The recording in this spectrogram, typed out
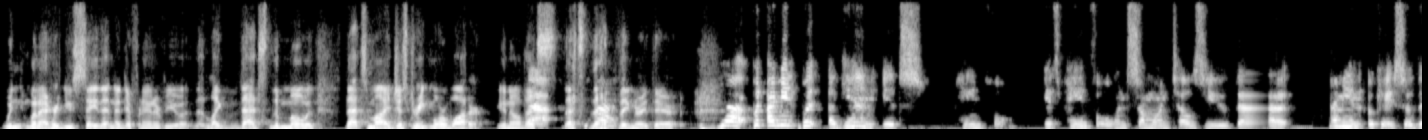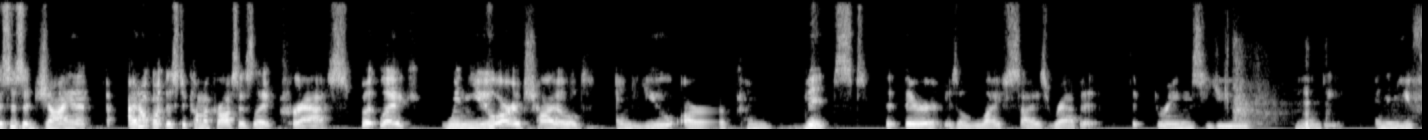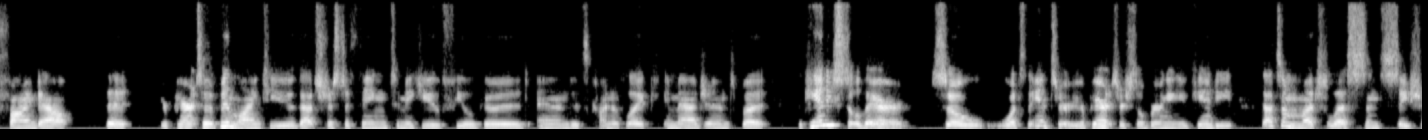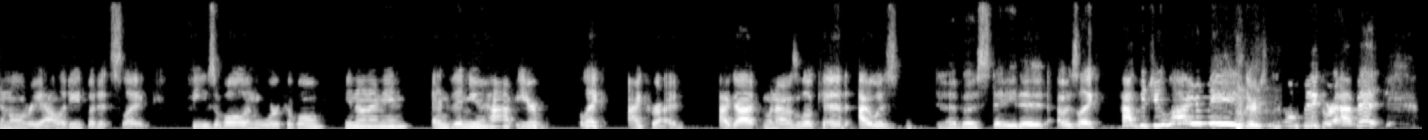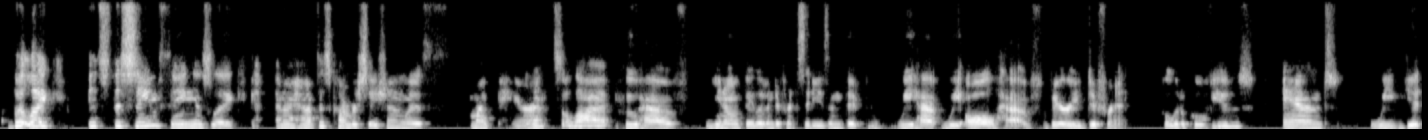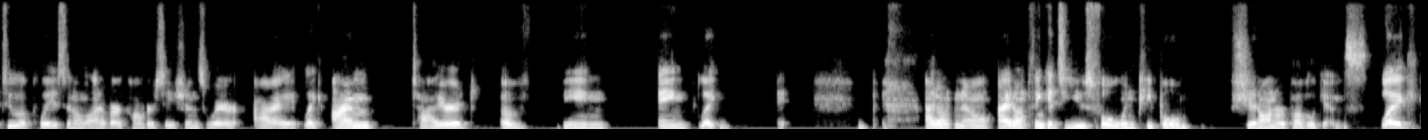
when when I heard you say that in a different interview, uh, like that's the moment. That's my just drink more water. You know, that's Yeah. that's that Yeah. thing right there. Yeah, but I mean, but again, it's painful. It's painful when someone tells you that. I mean, okay, so this is a giant. I don't want this to come across as like crass, but like when you are a child and you are convinced that there is a life size rabbit that brings you candy, and then you find out that your parents have been lying to you, that's just a thing to make you feel good, and it's kind of like imagined, but the candy's still there. So what's the answer? Your parents are still bringing you candy. That's a much less sensational reality, but it's like feasible and workable. You know what I mean? And then you have you're like I cried. I got when I was a little kid, I was devastated. I was like, how could you lie to me? There's no big rabbit. But like it's the same thing as like and I have this conversation with my parents a lot who have you know they live in different cities and they, we have we all have very different political views. And we get to a place in a lot of our conversations where i like i'm tired of being ang- like i don't know. I don't think it's useful when people shit on republicans. Like hmm.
